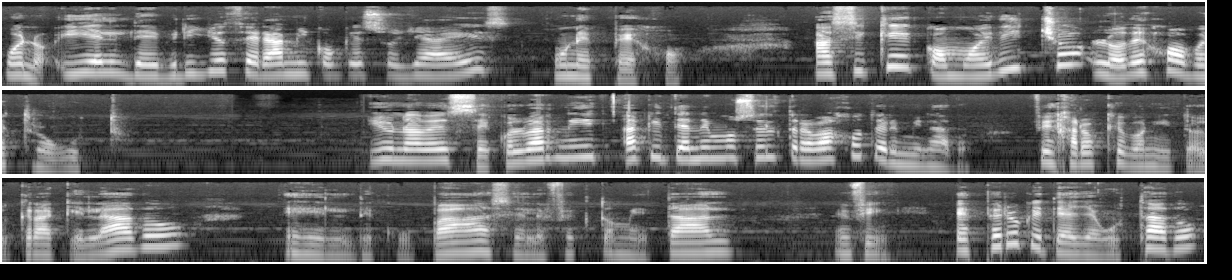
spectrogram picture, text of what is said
Bueno, y el de brillo cerámico, que eso ya es un espejo. Así que, como he dicho, lo dejo a vuestro gusto. Y una vez seco el barniz, aquí tenemos el trabajo terminado. Fijaros qué bonito el craquelado, el decoupage, el efecto metal, en fin. Espero que te haya gustado.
